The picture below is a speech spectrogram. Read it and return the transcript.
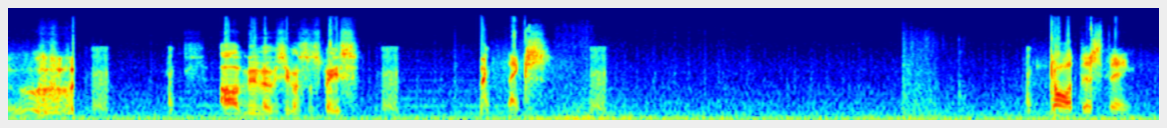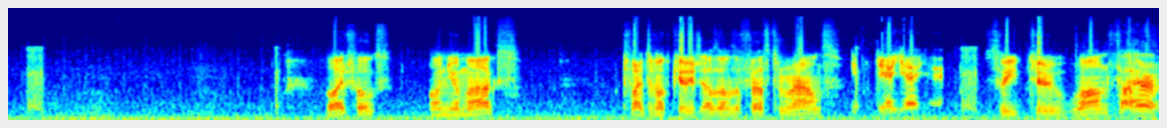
Ooh. I'll move over so you got some space. Thanks. God, this thing. Alright, folks, on your marks. Try to not kill each other on the first two rounds. Yeah, yeah, yeah. Three, two, one, fire!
